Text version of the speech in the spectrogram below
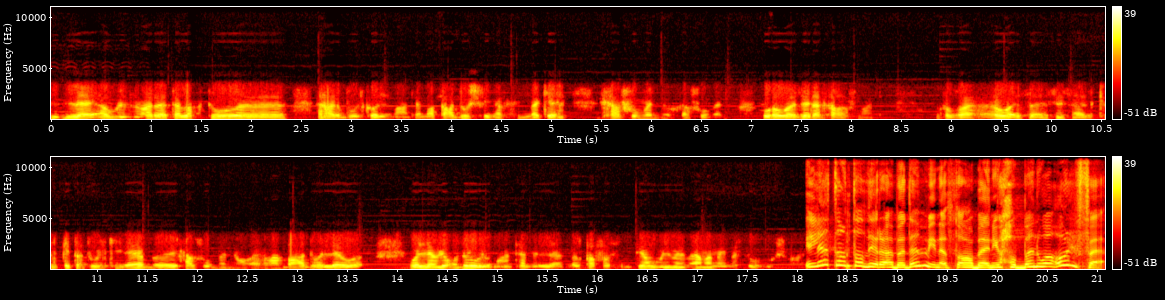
لا أول مرة طلقته آه، هربوا الكل معناتها ما قعدوش في نفس المكان خافوا منه خافوا منه وهو زاد خاف معناتها. هو القطط والكلاب يخافوا منه. من بعد ولاو ولاو يعذروا له معناتها من القفص نتاعو ما يمسوهوش. لا تنتظر ابدا من الثعبان حبا والفه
